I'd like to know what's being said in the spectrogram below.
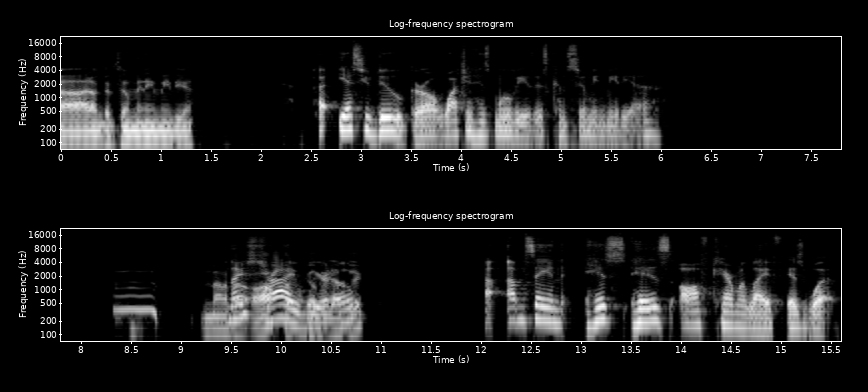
Uh, I don't consume any media. Uh, yes, you do, girl. Watching his movies is consuming media. Mm, not about Nice off try, weirdo. I- I'm saying his his off-camera life is what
